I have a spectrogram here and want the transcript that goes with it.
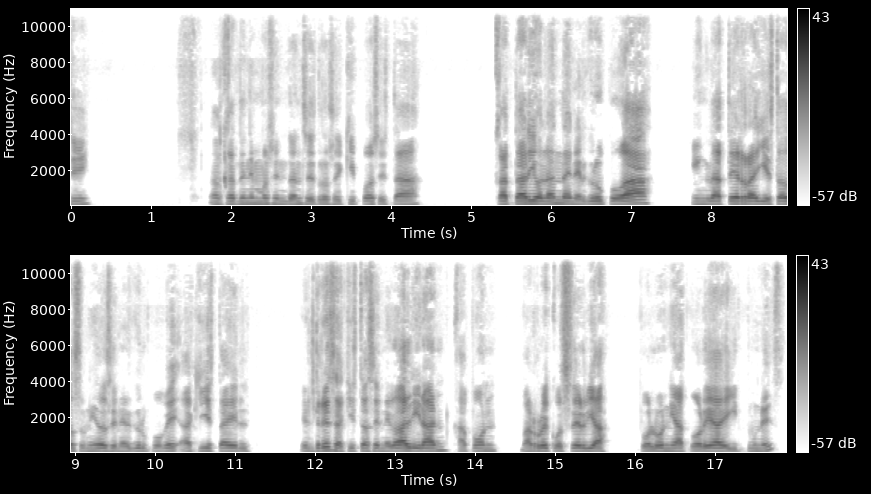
Sí. Acá tenemos entonces los equipos. Está Qatar y Holanda en el grupo A. Inglaterra y Estados Unidos en el grupo B. Aquí está el, el 3. Aquí está Senegal, Irán, Japón, Marruecos, Serbia, Polonia, Corea y Túnez.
